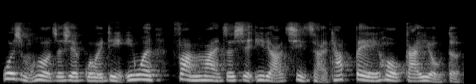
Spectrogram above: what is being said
为什么会有这些规定？因为贩卖这些医疗器材，它背后该有的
